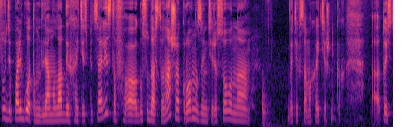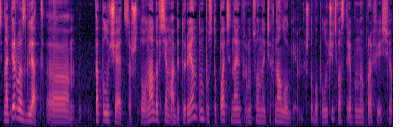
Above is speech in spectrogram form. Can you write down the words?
Судя по льготам для молодых IT-специалистов, а, государство наше кровно заинтересовано в этих самых айтишниках. А, то есть, на первый взгляд, э, так получается, что надо всем абитуриентам поступать на информационные технологии, чтобы получить востребованную профессию.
